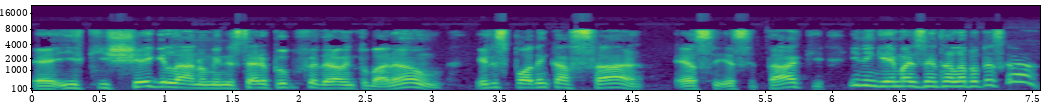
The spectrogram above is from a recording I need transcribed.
é, e que chegue lá no Ministério Público Federal em Tubarão, eles podem caçar esse, esse TAC e ninguém mais entra lá para pescar.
